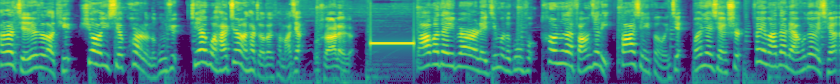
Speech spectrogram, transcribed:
他说解决这道题需要一些块状的工具，结果还真让他找到一套麻将。我说啥来着？马哥在一边累积木的功夫，特殊在房间里发现一份文件。文件显示，费马在两个多月前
